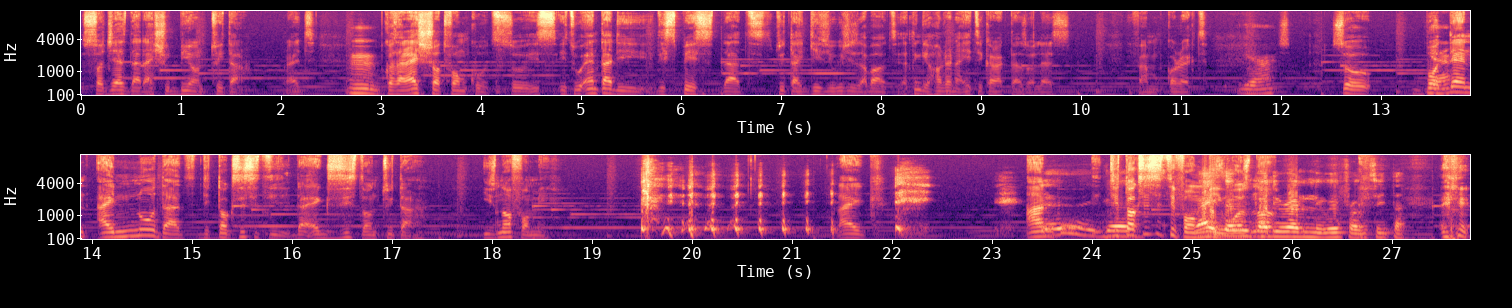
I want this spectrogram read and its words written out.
suggest that i should be on twitter right Mm. because I write short form quotes, so it's it will enter the the space that Twitter gives you, which is about I think 180 characters or less, if I'm correct. yeah So, but Yeah. then I know that the toxicity that exists on Twitter is not for me. like, and the toxicity for why me was not running away from twitter?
